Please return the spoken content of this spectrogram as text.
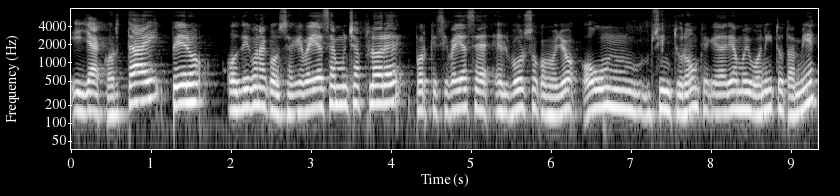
Y ya cortáis, pero os digo una cosa, que vais a hacer muchas flores, porque si vais a hacer el bolso como yo, o un cinturón que quedaría muy bonito también,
